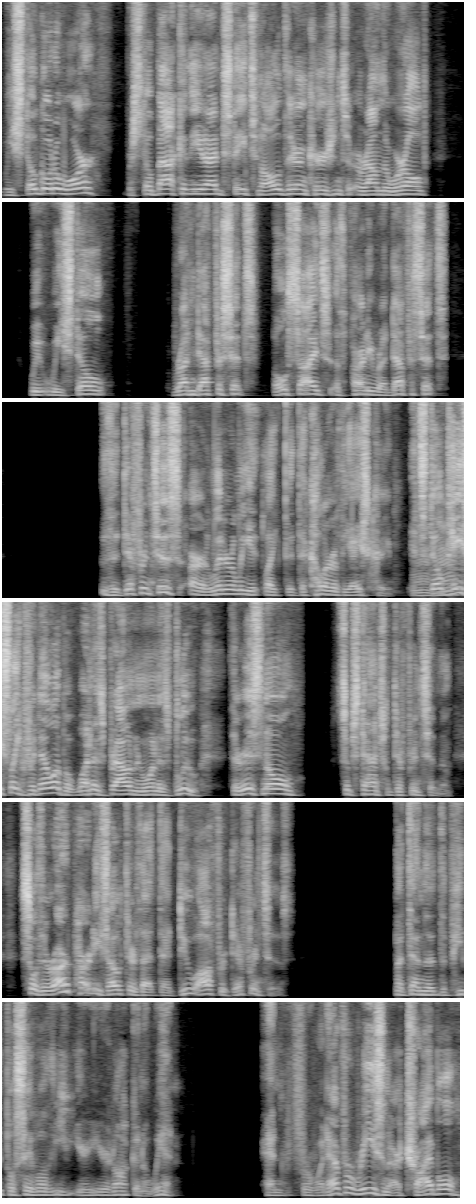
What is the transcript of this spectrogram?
We still go to war. We're still back in the United States and all of their incursions around the world. We we still run deficits. Both sides of the party run deficits. The differences are literally like the, the color of the ice cream. It still Mhm. tastes like vanilla, but one is brown and one is blue. There is no substantial difference in them. So there are parties out there that that do offer differences. But then the, the people say, well, you, you're, you're not going to win. And for whatever reason, our tribal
